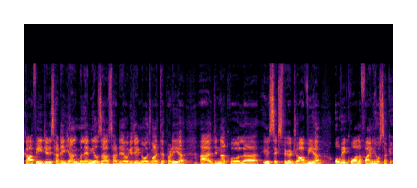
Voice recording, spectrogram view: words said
ਕਾਫੀ ਜਿਹੜੇ ਸਾਡੇ ਯੰਗ ਮਿਲੇਨੀਅਲਸ ਆ ਸਾਡੇ ਵਰਗੇ ਜਿਹੜੇ ਨੌਜਵਾਨ ਇੱਥੇ ਪੜ੍ਹੇ ਆ ਜਿਨ੍ਹਾਂ ਕੋਲ ਇਵਨ 6 ਫਿਗਰ ਜੌਬ ਵੀ ਆ ਉਹ ਵੀ ਕੁਆਲੀਫਾਈ ਨਹੀਂ ਹੋ ਸਕੇ।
